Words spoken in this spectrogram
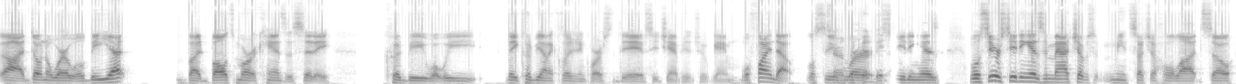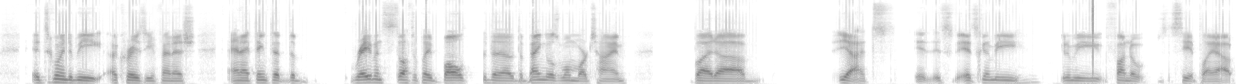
I uh, don't know where it will be yet, but Baltimore or Kansas City could be what we they could be on a collision course at the AFC Championship game. We'll find out. We'll see Certainly where seeding is. We'll see where seeding is, and matchups mean such a whole lot. So it's going to be a crazy finish, and I think that the Ravens still have to play Bal- the the Bengals one more time, but um, yeah, it's it, it's it's gonna be gonna be fun to see it play out.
